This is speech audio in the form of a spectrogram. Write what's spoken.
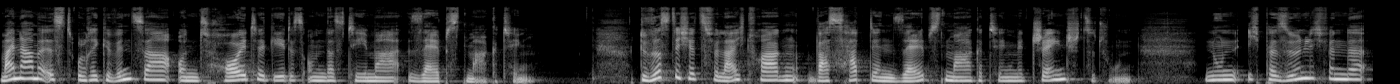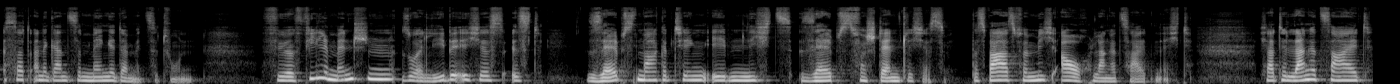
Mein Name ist Ulrike Winzer und heute geht es um das Thema Selbstmarketing. Du wirst dich jetzt vielleicht fragen, was hat denn Selbstmarketing mit Change zu tun? Nun, ich persönlich finde, es hat eine ganze Menge damit zu tun. Für viele Menschen, so erlebe ich es, ist Selbstmarketing eben nichts Selbstverständliches. Das war es für mich auch lange Zeit nicht. Ich hatte lange Zeit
